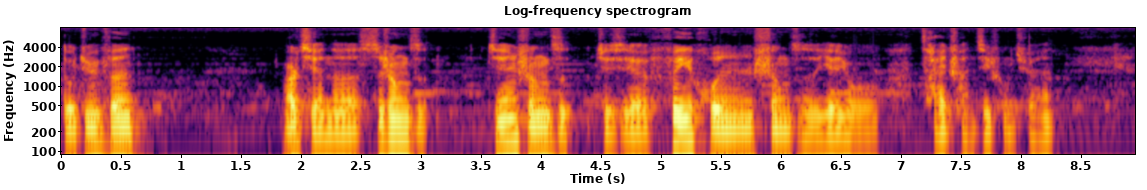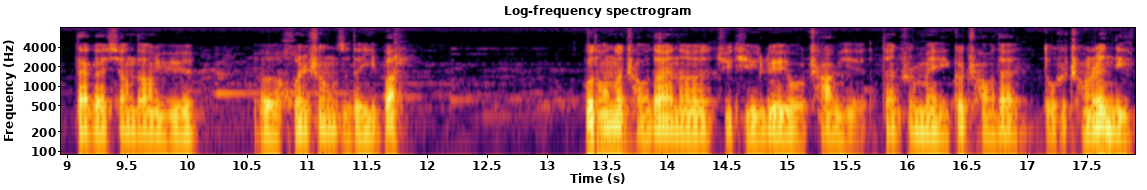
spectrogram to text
都均分。而且呢，私生子、兼生子这些非婚生子也有财产继承权，大概相当于呃婚生子的一半。不同的朝代呢，具体略有差别，但是每个朝代都是承认的。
